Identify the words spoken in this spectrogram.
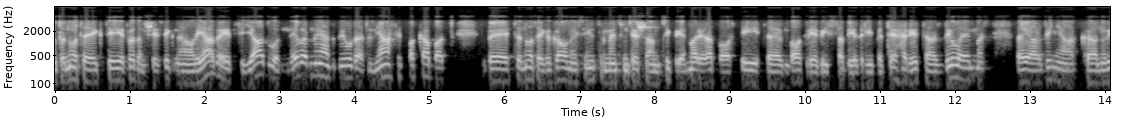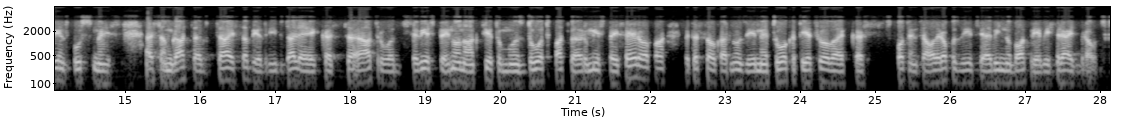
nu, tad noteikti ir, protams, šie signāli jāveic, jādod, nevar neatbildēt un jāsit pa kabatu, bet noteikti galvenais instruments un tiešām cik vien var ir atbalstīt eh, Baltkrievijas sabiedrību, bet te arī ir tās dilemmas tajā ziņā, ka no vienas puses mēs esam gatavi tai sabiedrības daļai, kas eh, atrod sev iespēju nonākt cietumos, dot patvērumu iespējas Eiropā, bet tas savukārt nozīmē to, ka tie cilvēki, kas potenciāli ir opozīcijai, viņi no Baltkrievijas ir aizbraucis.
